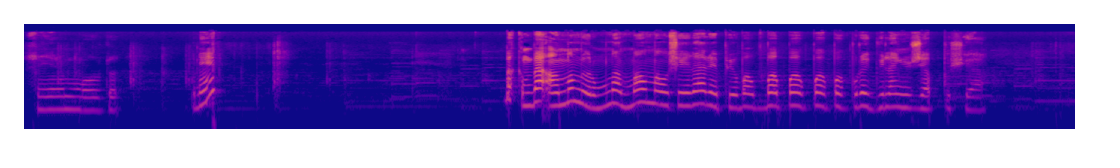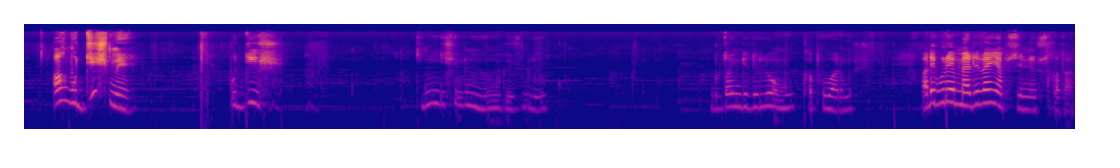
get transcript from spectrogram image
Sinirim bozdu. Bu ne? Bakın ben anlamıyorum. Bunlar mal mal şeyler yapıyor. Bak bak bak bak bak buraya gülen yüz yapmış ya. Ah bu diş mi? Bu diş. Kimin dişi bilmiyorum gözü bile yok. Buradan gidiliyor mu? Kapı varmış. Hadi buraya merdiven yapsın üst kata.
